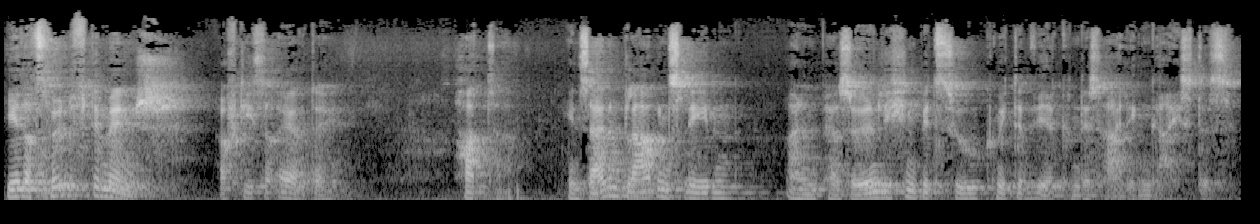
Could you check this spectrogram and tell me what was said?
jeder zwölfte Mensch auf dieser Erde hat in seinem Glaubensleben einen persönlichen Bezug mit dem Wirken des Heiligen Geistes.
